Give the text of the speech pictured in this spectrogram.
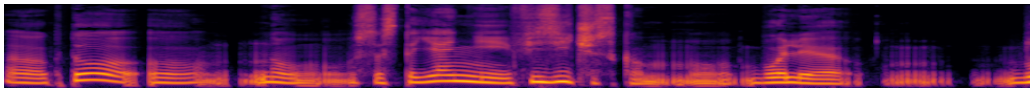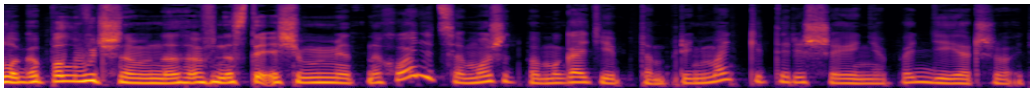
э, кто э, ну, в состоянии физическом более благополучном в настоящий момент находится, может помогать ей там принимать какие-то решения, поддерживать.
